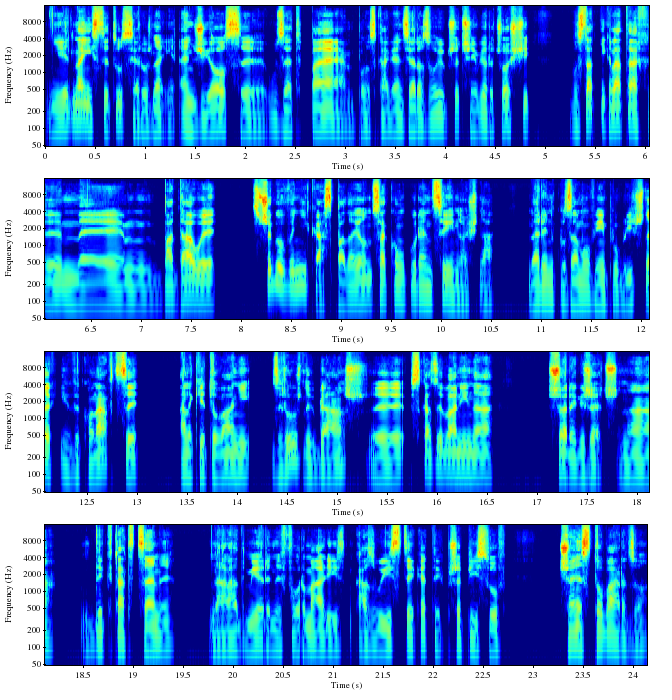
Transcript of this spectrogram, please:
jedna instytucja, różne NGOsy, UZP, Polska Agencja Rozwoju Przedsiębiorczości w ostatnich latach badały, z czego wynika spadająca konkurencyjność na na rynku zamówień publicznych i wykonawcy ankietowani z różnych branż y, wskazywali na szereg rzeczy, na dyktat ceny, na nadmierny formalizm, kazuistykę tych przepisów. Często bardzo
